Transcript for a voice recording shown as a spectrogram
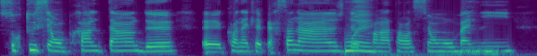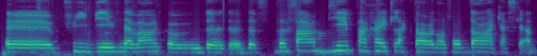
Surtout si on prend le temps de connaître le personnage, de prendre attention aux manies, puis bien évidemment comme de, de, de faire bien paraître l'acteur dans le fond dans la cascade.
